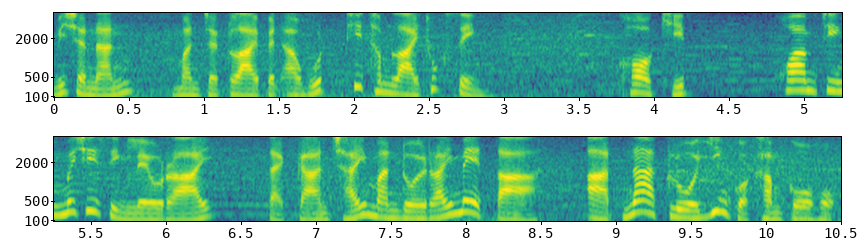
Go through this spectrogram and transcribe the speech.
มิฉะนั้นมันจะกลายเป็นอาวุธที่ทำลายทุกสิ่ง ข้อคิด ความจริงไม่ใช่สิ่งเลวร้าย แต่การใช้มันโดยไร้เมตตาอาจน่ากลัวยิ่งกว่าคำโกหก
